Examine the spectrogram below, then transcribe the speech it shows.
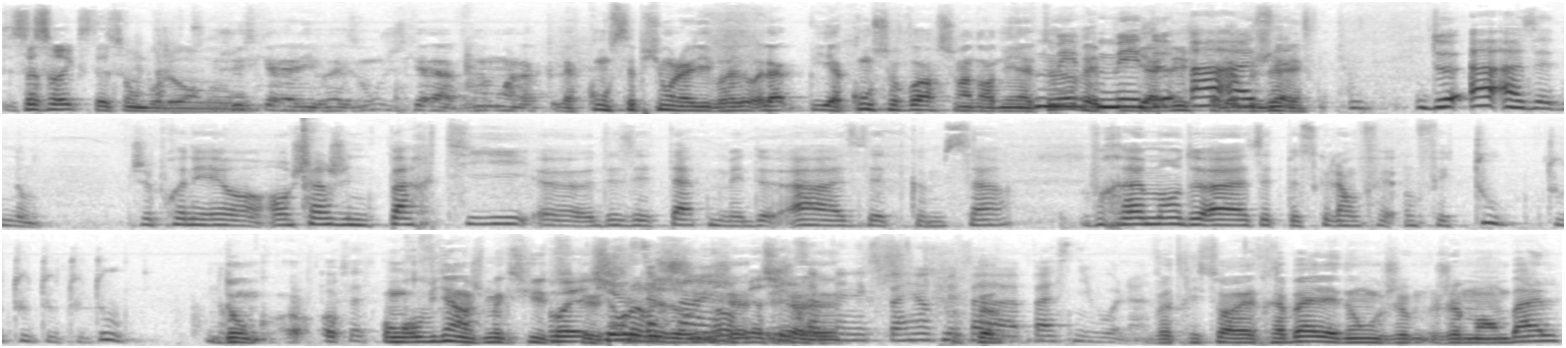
Ça, c'est vrai que c'était son boulot. Jusqu'à la livraison, jusqu'à la, vraiment la, conception, la livraison. il y a concevoir sur un ordinateur et puis aller jusqu'à l'objet. De A à Z, non. Je prenais en, charge une partie euh, des étapes, mais de A à Z comme ça, vraiment de A à Z, parce que là on fait, on fait tout, tout, tout, tout, tout, tout. Donc, on revient, je m'excuse. Ouais, sur le réseau, bien sûr. Une certaine expérience, mais pas, pas, à ce niveau-là. Votre histoire est très belle et donc je, je m'emballe.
